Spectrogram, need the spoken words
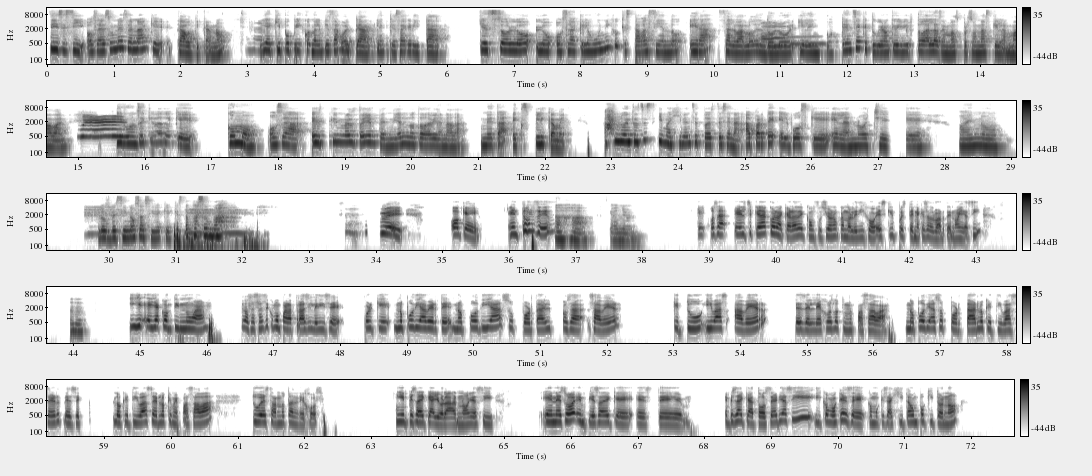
Sí, sí, sí, o sea, es una escena que caótica, ¿no? Y aquí Poppy cuando le empieza a golpear, le empieza a gritar que solo lo, o sea, que lo único que estaba haciendo era salvarlo del dolor y la Ay, impotencia que tuvieron que vivir todas las demás personas que la amaban. Y. Gun se queda de que, ¿cómo? O sea, es que no estoy entendiendo todavía nada. Neta, explícame. Ay, no, entonces imagínense toda esta escena. Aparte, el bosque en la noche. Ay, no. Los vecinos así de que, ¿qué está pasando? Güey, ok. Entonces, Ajá, cañón. eh, o sea, él se queda con la cara de confusión cuando le dijo, es que pues tenía que salvarte, ¿no? Y así. Y ella continúa, o sea, se hace como para atrás y le dice, porque no podía verte, no podía soportar, el- o sea, saber que tú ibas a ver desde lejos lo que me pasaba. No podía soportar lo que te iba a hacer desde lo que te iba a hacer lo que me pasaba tú estando tan lejos. Y empieza de que a llorar, ¿no? Y así. En eso empieza de que, este, empieza de que a toser y así, y como que se, como que se agita un poquito, ¿no?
